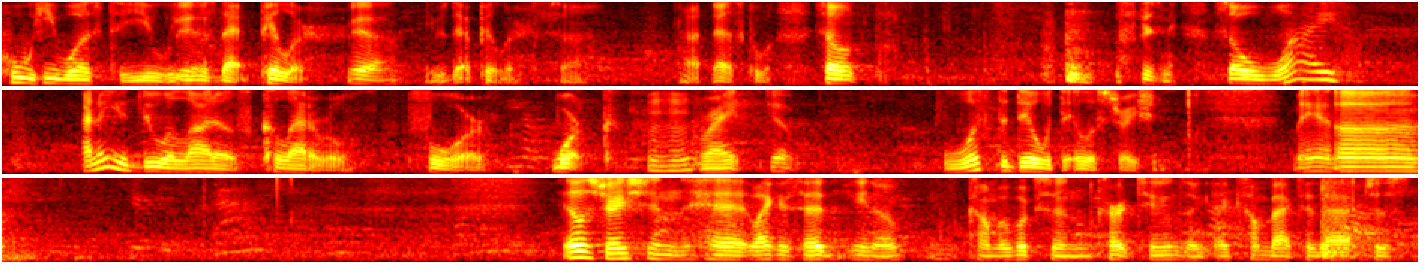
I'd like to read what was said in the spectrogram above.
who he was to you. He Yeah. was that pillar. yeah. He was that pillar. So that's cool. So excuse me. So why? I know you do a lot of collateral for work, Mm-hmm. right? Yep. What's the deal with the illustration? Man, uh, illustration had, like I said, you know, comic books and cartoons. I, I come back to that. Just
